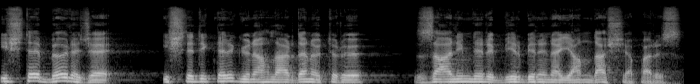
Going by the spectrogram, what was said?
İşte böylece işledikleri günahlardan ötürü zalimleri birbirine yandaş yaparız.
